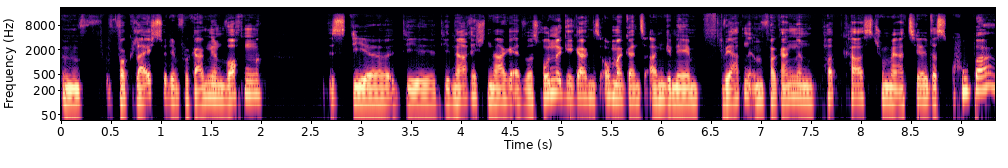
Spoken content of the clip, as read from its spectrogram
im Vergleich zu den vergangenen Wochen ist die, die, die Nachrichtenlage etwas runtergegangen, ist auch mal ganz angenehm. Wir hatten im vergangenen Podcast schon mal erzählt, dass Kuba,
